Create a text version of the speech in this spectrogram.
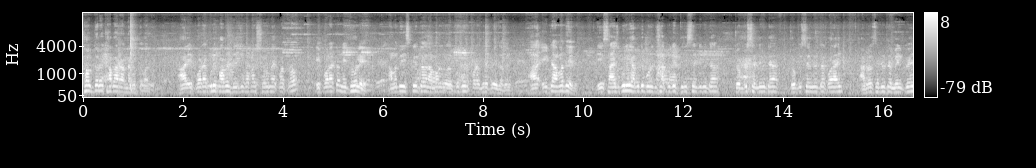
সব ধরনের খাবার রান্না করতে পারবে। আর এই প্রোডাক্টগুলি পাবেন ডিজি কোম্পানির শোরুমে একমাত্র। এই প্রোডাক্টটা নিতে হলে আমাদের স্ক্রিনে দেওয়া নাম্বার করবেন প্রোডাক্টগুলো পেয়ে যাবেন। আর এটা আমাদের এই সাইজগুলি আমি তো বলে দিচ্ছি আপনাকে তিরিশ সেন্টিমিটার চব্বিশ সেন্টিমিটার চব্বিশ সেন্টিমিটার কড়াই, আঠারো সেন্টিমিটার মিল্ক পেন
